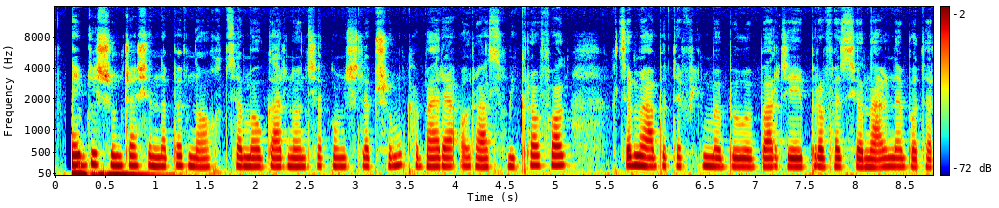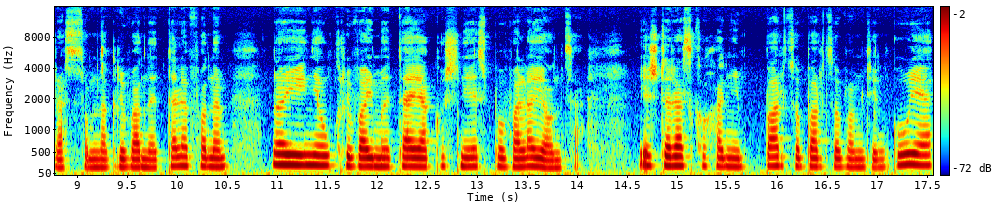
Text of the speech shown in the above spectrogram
W najbliższym czasie na pewno chcemy ogarnąć jakąś lepszą kamerę oraz mikrofon. Chcemy, aby te filmy były bardziej profesjonalne, bo teraz są nagrywane telefonem. No i nie ukrywajmy, ta jakość nie jest powalająca. Jeszcze raz, kochani, bardzo, bardzo Wam dziękuję.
